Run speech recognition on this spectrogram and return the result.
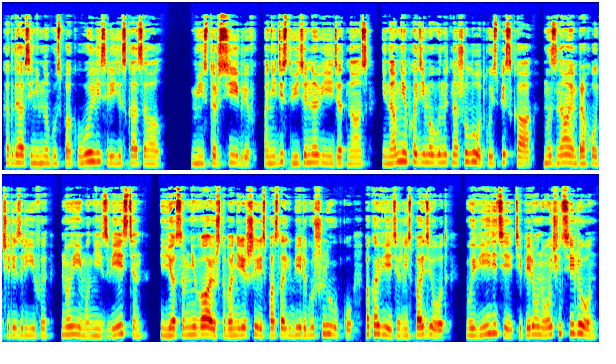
Когда все немного успокоились, Риди сказал, «Мистер Сигрев, они действительно видят нас, и нам необходимо вынуть нашу лодку из песка. Мы знаем проход через рифы, но им он неизвестен. я сомневаюсь, чтобы они решились послать к берегу шлюпку, пока ветер не спадет. Вы видите, теперь он очень силен».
